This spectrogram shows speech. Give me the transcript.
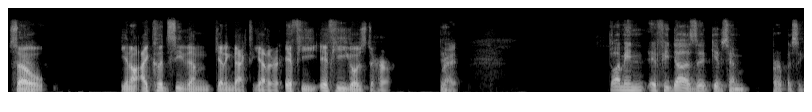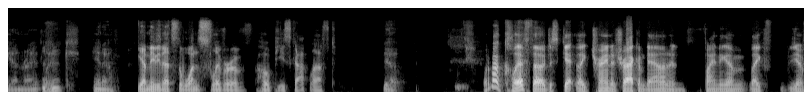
So you know, I could see them getting back together if he if he goes to her. right. Well, I mean, if he does, it gives him purpose again, right? Mhm. Like, you know, Yeah, maybe that's the one sliver of hope he's got left. yeah. What about Cliff though? Just get like trying to track him down and finding him like you know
